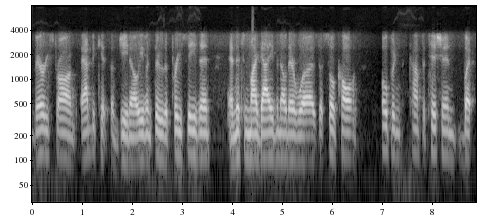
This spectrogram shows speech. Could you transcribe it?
very strong advocates of Geno, even through the preseason. And this is my guy, even though there was a so-called open competition. But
